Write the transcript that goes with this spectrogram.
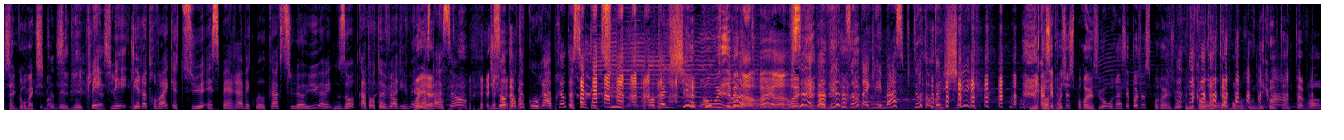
C'est le gros maximum. tout C'est de Mais, l'implication. mais les retrouvailles que tu espérais avec Will Cox, tu l'as eu avec nous autres quand on t'a vu arriver Oui, à la hein? station. Nous autres, on t'a couru après, on t'a sauté dessus, on t'a liché au cou. Oui, avait- tout. ah, ça, la COVID, nous autres, avec les masques puis tout, on t'a liché. Ah, c'est pas juste pour un jour, hein? C'est pas juste pour un jour. On est content de t'avoir. On est content de te voir.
